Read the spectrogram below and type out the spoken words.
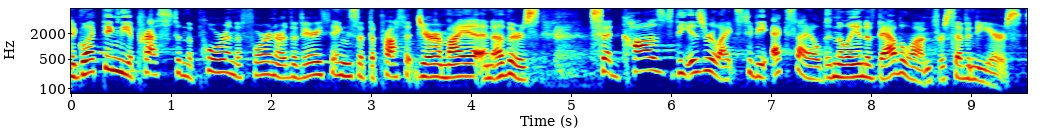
Neglecting the oppressed and the poor and the foreigner are the very things that the prophet Jeremiah and others said caused the Israelites to be exiled in the land of Babylon for 70 years.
